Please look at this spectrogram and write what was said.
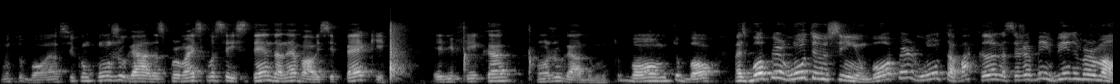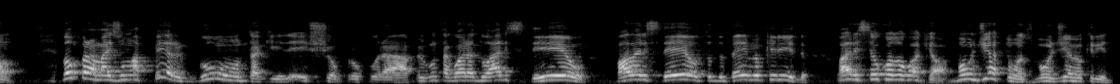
Muito bom. Elas ficam conjugadas. Por mais que você estenda, né, Val, esse pack, ele fica conjugado. Muito bom, muito bom. Mas boa pergunta, Ilcinho. Boa pergunta. Bacana. Seja bem-vindo, meu irmão. Vamos para mais uma pergunta aqui. Deixa eu procurar. A pergunta agora é do Aristeu. Fala, Aristeu. Tudo bem, meu querido? O Aristeu colocou aqui, ó. Bom dia a todos. Bom dia, meu querido.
